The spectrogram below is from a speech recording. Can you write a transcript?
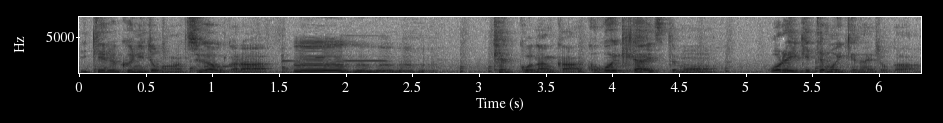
行ける国とかが違うからうん。結構なんかここ行きたいっつっても俺行けても行けないとか。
